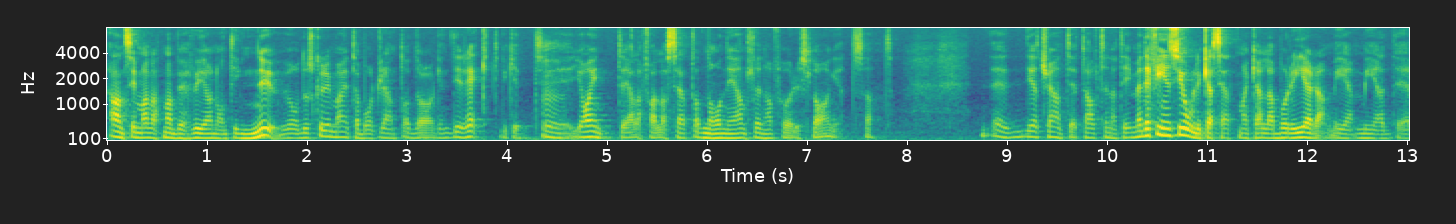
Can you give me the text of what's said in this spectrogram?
anser man att man behöver göra någonting nu och då skulle man ju ta bort ränteavdragen direkt. Vilket mm. jag inte i alla fall har sett att någon egentligen har föreslagit. Så att, eh, det tror jag inte är ett alternativ. Men det finns ju olika sätt man kan laborera med, med eh,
